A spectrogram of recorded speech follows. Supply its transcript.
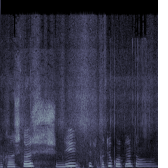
Arkadaşlar şimdi katı komple tamamlandı.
